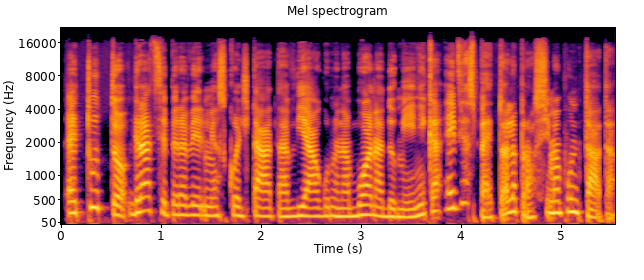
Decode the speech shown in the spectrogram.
È tutto, grazie per avermi ascoltata, vi auguro una buona domenica e vi aspetto alla prossima puntata.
